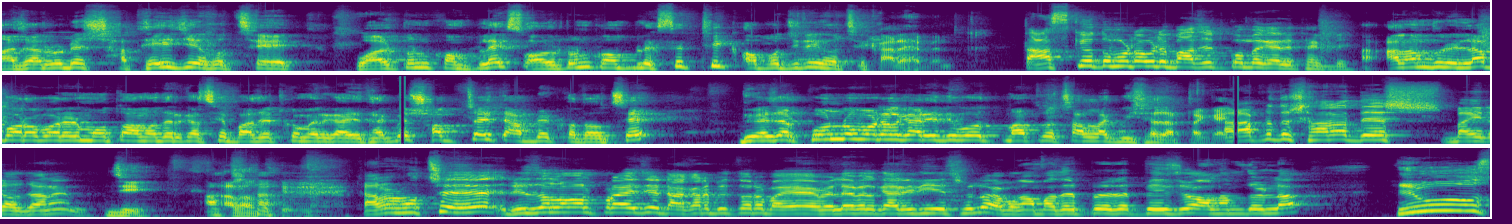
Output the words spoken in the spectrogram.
মাজার রোডের সাথেই যে হচ্ছে ওয়ালটন কমপ্লেক্স ওয়ালটন কমপ্লেক্সের ঠিক অপোজিটেই হচ্ছে কার হেভেন তা আজকেও তো মোটামুটি বাজেট কমে গাড়ি থাকবে। আলহামদুলিল্লাহ বরাবরের মতো আমাদের কাছে বাজেট কমের গাড়ি থাকবে। সবচাইতে আপডেট কথা হচ্ছে দুই হাজার পনেরো মডেল গাড়ি দিব মাত্র চার লাখ বিশ হাজার আর আপনি তো সারা দেশ ভাইরাল জানেন? জি আচ্ছা কারণ হচ্ছে রিজনেবল প্রাইজে ঢাকার ভিতরে অ্যাভেলেবেল গাড়ি দিয়েছিল এবং আমাদের পেজেও আলহামদুলিল্লাহ হিউজ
